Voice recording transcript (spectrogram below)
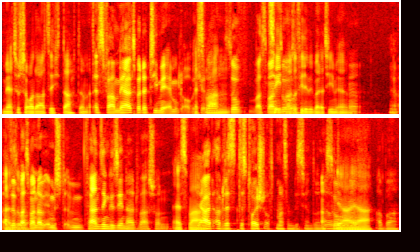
mehr Zuschauer da, als ich dachte. Es war mehr als bei der Team EM, glaube ich, Es oder? waren so, was man Zehnmal so, so viele wie bei der Team. EM. Ja. Ja. Also, Also- was man im, St- im Fernsehen gesehen hat, war schon. Es war, Ja, aber das, das täuscht oftmals ein bisschen so. Ne? Ach so. Ja, ja. Aber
